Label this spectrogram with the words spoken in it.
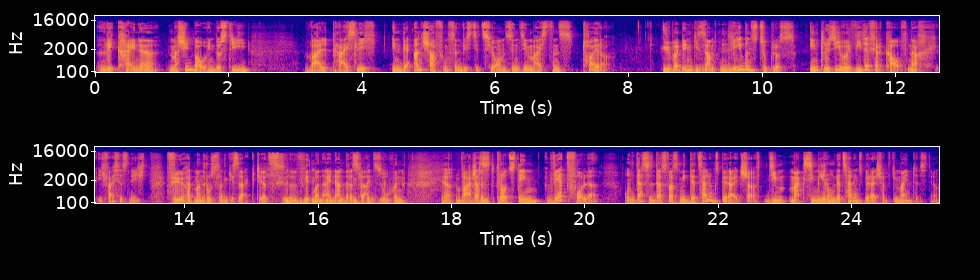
wir keine Maschinenbauindustrie, weil preislich in der Anschaffungsinvestition sind sie meistens teurer. Über den gesamten Lebenszyklus inklusive Wiederverkauf nach, ich weiß es nicht, früher hat man Russland gesagt, jetzt wird man ein anderes Land suchen, ja, war das stimmt. trotzdem wertvoller. Und das ist das, was mit der Zahlungsbereitschaft, die Maximierung der Zahlungsbereitschaft gemeint ist. Ja.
